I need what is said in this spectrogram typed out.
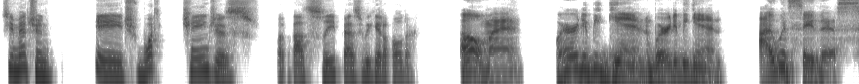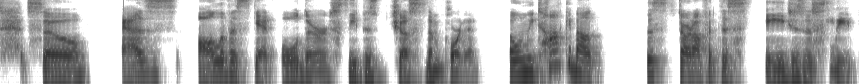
So, you mentioned age. What changes about sleep as we get older? Oh, man. Where to begin? Where to begin? I would say this. So, as all of us get older, sleep is just as important. But when we talk about, let's start off with the stages of sleep.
